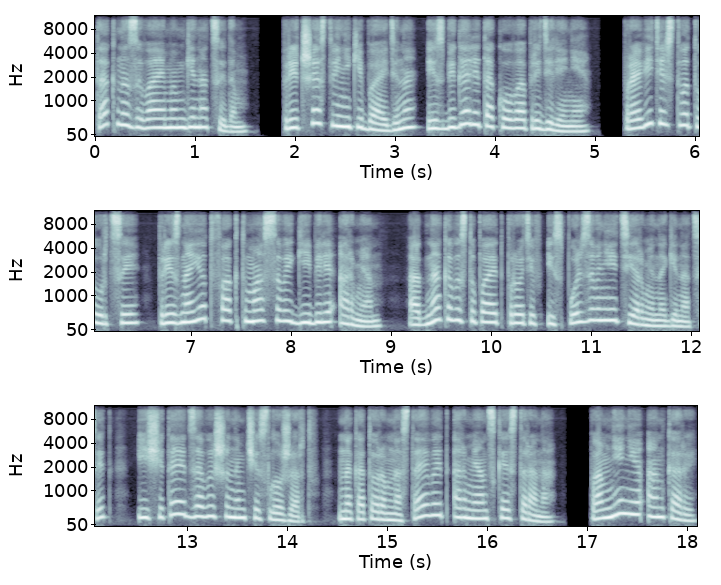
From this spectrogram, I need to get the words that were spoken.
так называемым геноцидом. Предшественники Байдена избегали такого определения. Правительство Турции признает факт массовой гибели армян, однако выступает против использования термина «геноцид» и считает завышенным число жертв, на котором настаивает армянская сторона. По мнению Анкары,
